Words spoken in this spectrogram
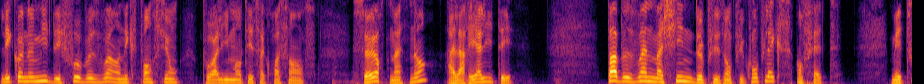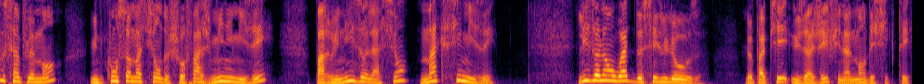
L'économie des faux besoins en expansion pour alimenter sa croissance se heurte maintenant à la réalité. Pas besoin de machines de plus en plus complexes, en fait, mais tout simplement une consommation de chauffage minimisée par une isolation maximisée. L'isolant ouate de cellulose, le papier usagé finalement déchiqueté,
